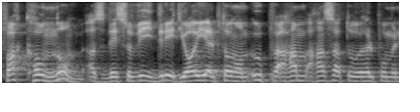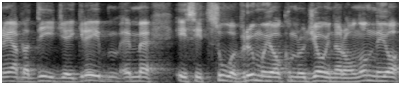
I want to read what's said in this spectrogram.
Fuck honom! Alltså det är så vidrigt. Jag har hjälpt honom upp. Han, han satt och höll på med en jävla DJ-grej i sitt sovrum och jag kommer och joinar honom när jag,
